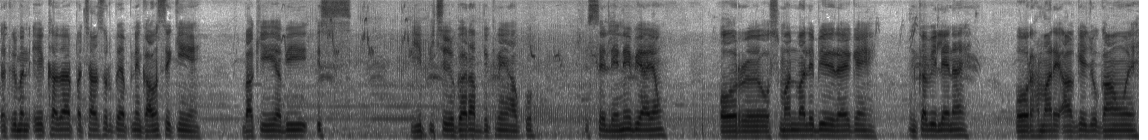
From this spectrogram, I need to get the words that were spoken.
तकरीबन एक हज़ार पचास रुपये अपने गाँव से किए हैं। बाकी अभी इस, ये पीछे जो घर आप दिख रहे हैं आपको, इससे लेने भी आया हूँ। और, उस्मान वाले भी रह गए हैं। उनका भी लेना है और हमारे आगे जो गाँव है,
